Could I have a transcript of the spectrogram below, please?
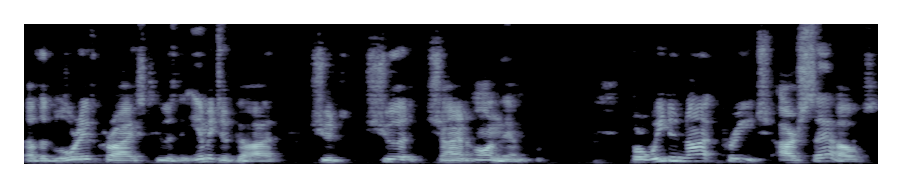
of the glory of Christ, who is the image of God, should, should shine on them. For we do not preach ourselves,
